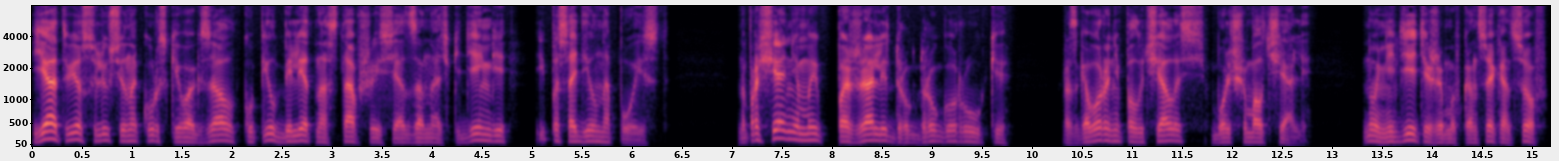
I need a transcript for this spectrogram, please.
Я отвез Люсю на Курский вокзал, купил билет на оставшиеся от заначки деньги и посадил на поезд. На прощание мы пожали друг другу руки. Разговора не получалось, больше молчали. Ну, не дети же мы, в конце концов.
